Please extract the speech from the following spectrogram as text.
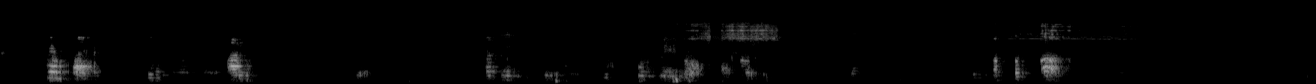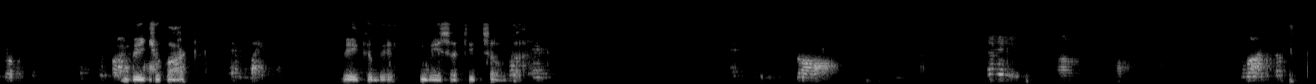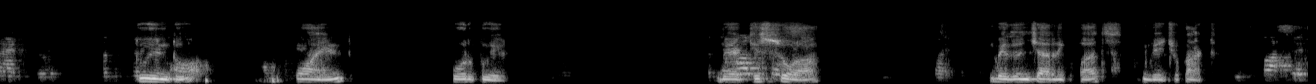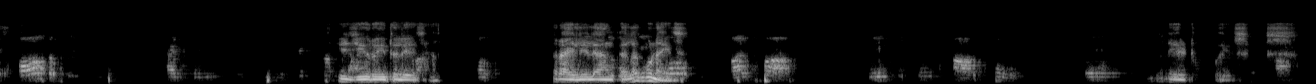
बेचूक एक बे बेसती चौदा. Two into point four two eight. बेअठ्ठीस सोळा. बेदोन चार एक पाच, बेचूक आठ. इथं लिहायचं. राहिलेल्या अंकाला गुणायचं. एट सिक्स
